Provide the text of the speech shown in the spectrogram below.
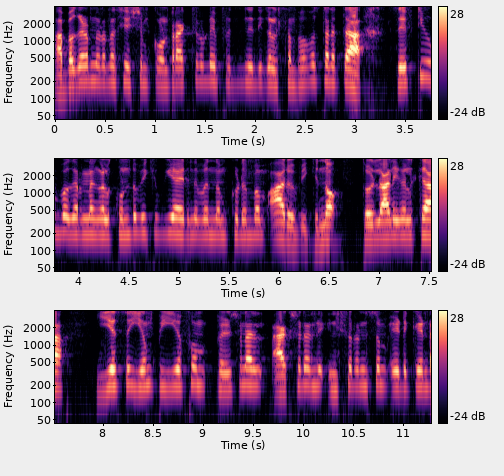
അപകടം നടന്ന ശേഷം കോൺട്രാക്ടറുടെ പ്രതിനിധികൾ സംഭവസ്ഥലത്ത് സേഫ്റ്റി ഉപകരണങ്ങൾ കൊണ്ടുവയ്ക്കുകയായിരുന്നുവെന്നും കുടുംബം ആരോപിക്കുന്നു. തൊഴിലാളികൾക്ക് ഇ എസ് ഐയും പി എഫും പേഴ്സണൽ ആക്സിഡന്റ് ഇൻഷുറൻസും എടുക്കേണ്ട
